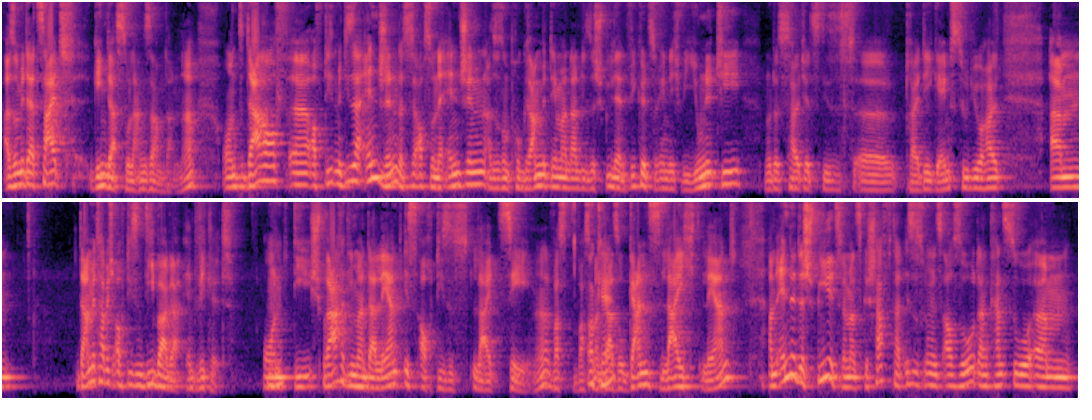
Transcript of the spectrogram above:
also mit der Zeit ging das so langsam dann. Ne? Und darauf, äh, auf die, mit dieser Engine, das ist ja auch so eine Engine, also so ein Programm, mit dem man dann diese Spiele entwickelt, so ähnlich wie Unity, nur das ist halt jetzt dieses äh, 3D Game Studio halt. Ähm, damit habe ich auch diesen Debugger entwickelt. Und mhm. die Sprache, die man da lernt, ist auch dieses Light C, ne? was, was okay. man da so ganz leicht lernt. Am Ende des Spiels, wenn man es geschafft hat, ist es übrigens auch so, dann kannst du, ähm,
